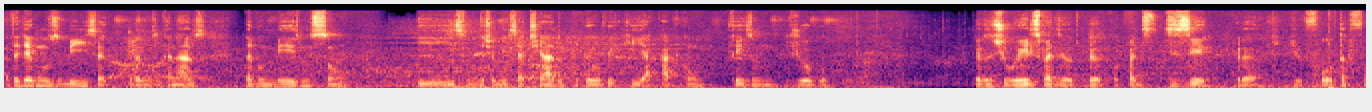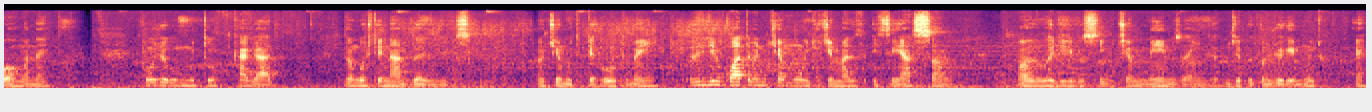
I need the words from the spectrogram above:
até de alguns zumbis, alguns enganados, tava o mesmo som. E isso me deixou bem chateado porque eu vi que a Capcom fez um jogo pelos joelhos para dizer, pra dizer de outra forma, né? Foi um jogo muito cagado. Não gostei nada do Resident Evil 5. Não tinha muito terror também. Resident Evil 4 também não tinha muito, tinha mais assim, ação. Mas o Resident Evil 5 tinha menos ainda. Não sei porque eu não joguei muito, né?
